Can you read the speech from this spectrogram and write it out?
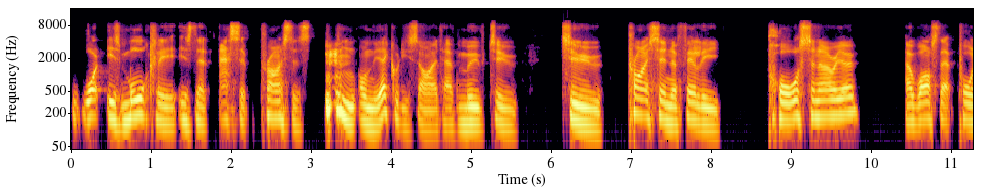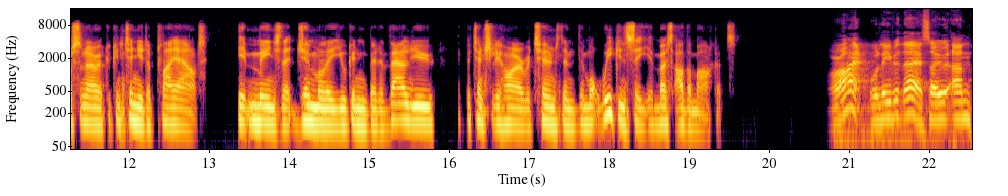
what is more clear is that asset prices on the equity side have moved to to price in a fairly poor scenario. And whilst that poor scenario could continue to play out, it means that generally you're getting better value, potentially higher returns than, than what we can see in most other markets. All right, we'll leave it there. So um,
